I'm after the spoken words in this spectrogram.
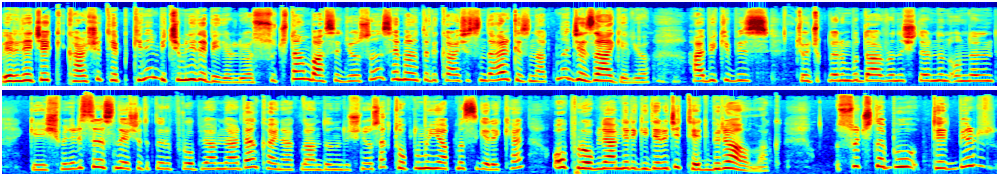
verilecek karşı tepkinin biçimini de belirliyor. Suçtan bahsediyorsanız hemen tabii karşısında herkesin aklına ceza geliyor. Hı hı. Halbuki biz çocukların bu davranışlarının onların gelişmeleri sırasında yaşadıkları problemlerden kaynaklandığını düşünüyorsak toplumun yapması gereken o problemleri giderici tedbiri almak. Suç da bu tedbir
